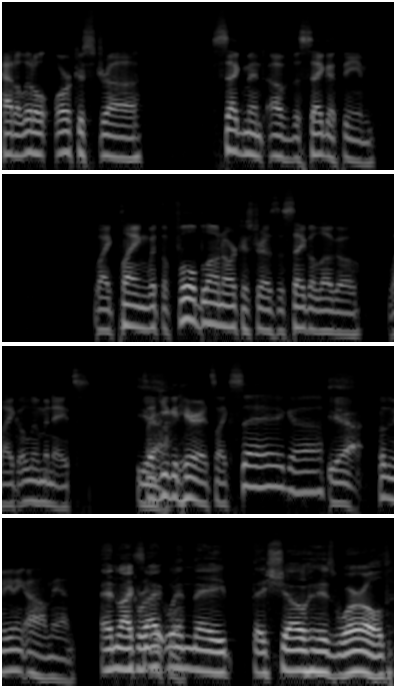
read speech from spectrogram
had a little orchestra segment of the Sega theme, like playing with the full blown orchestra as the Sega logo like illuminates. It's yeah, like you could hear it. It's like Sega yeah. from the beginning. Oh man, And like Super right cool. when they they show his world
